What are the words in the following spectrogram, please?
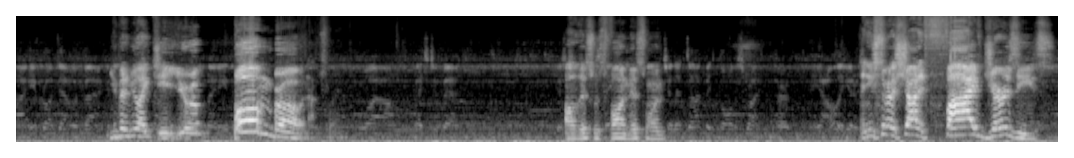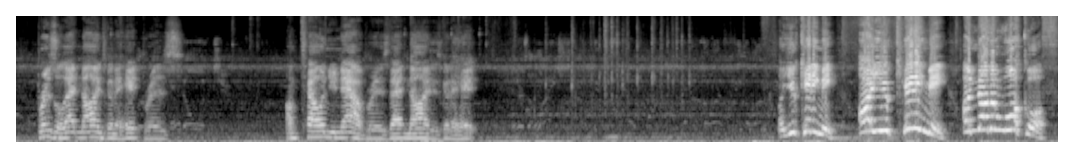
Uh, he brought that one back. You better be like, gee, you're a bum, bro. No. Oh, this was fun, this one. And you still got a shot at five jerseys. Brizzle, that nine's gonna hit, Briz. I'm telling you now, Briz, that nine is gonna hit. Are you kidding me? Are you kidding me? Another walk-off.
